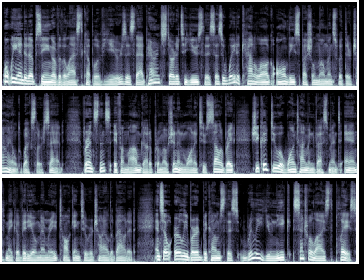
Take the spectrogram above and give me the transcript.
What we ended up seeing over the last couple of years is that parents started to use this as a way to catalog all these special moments with their child, Wexler said. For instance, if a mom got a promotion and wanted to celebrate, she could do a one time investment and make a video memory talking to her child about it. And so Earlybird becomes this really unique, centralized place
